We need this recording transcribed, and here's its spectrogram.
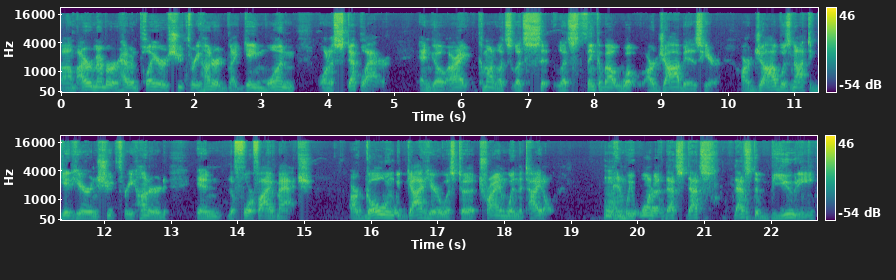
Um, I remember having players shoot 300 like game one on a step ladder, and go, "All right, come on, let's let's sit, let's think about what our job is here." Our job was not to get here and shoot 300 in the 4 5 match. Our goal when we got here was to try and win the title. Mm-hmm. And we want to that's that's that's the beauty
